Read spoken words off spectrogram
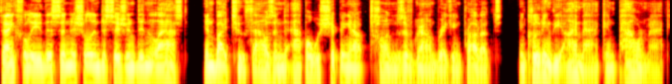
Thankfully, this initial indecision didn't last, and by 2000, Apple was shipping out tons of groundbreaking products, including the iMac and Power Mac.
